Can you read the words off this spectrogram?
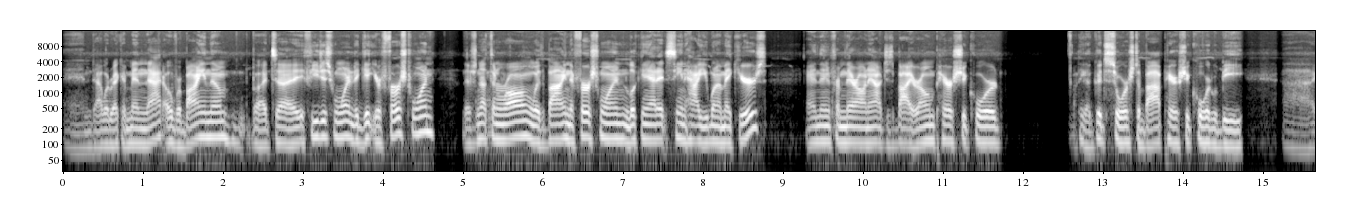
And I would recommend that over buying them. But uh, if you just wanted to get your first one, there's nothing wrong with buying the first one, looking at it, seeing how you want to make yours. And then from there on out, just buy your own parachute cord. I think a good source to buy parachute cord would be uh,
